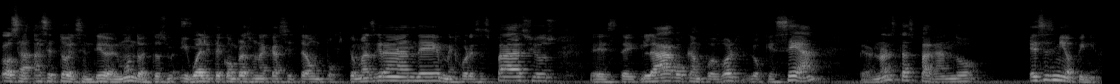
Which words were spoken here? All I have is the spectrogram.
O sea, hace todo el sentido del mundo. Entonces, igual y te compras una casita un poquito más grande, mejores espacios, este, lago, campo de golf, lo que sea, pero no le estás pagando. Esa es mi opinión.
